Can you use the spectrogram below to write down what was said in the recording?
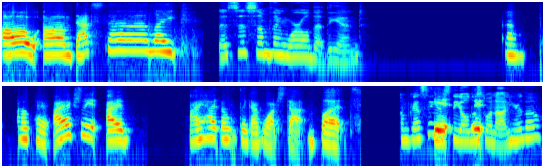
Oh, um, that's the like. This is something world at the end. Um, okay, I actually I I had don't think I've watched that, but I'm guessing it's the oldest it- one on here though.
